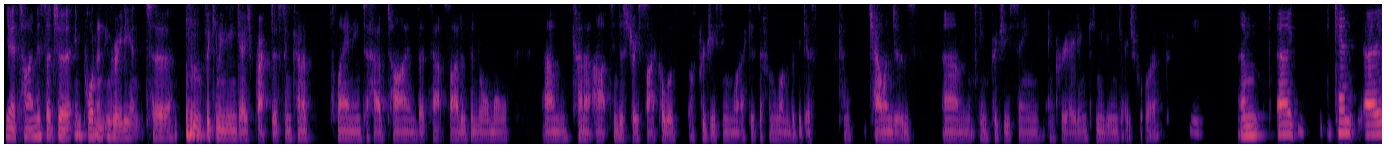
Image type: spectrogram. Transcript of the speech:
Yeah, time is such an important ingredient to for community engaged practice and kind of planning to have time that's outside of the normal um, kind of arts industry cycle of, of producing work is definitely one of the biggest kind of challenges um, in producing and creating community engaged work. Mm. Um, uh, Kent, uh,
